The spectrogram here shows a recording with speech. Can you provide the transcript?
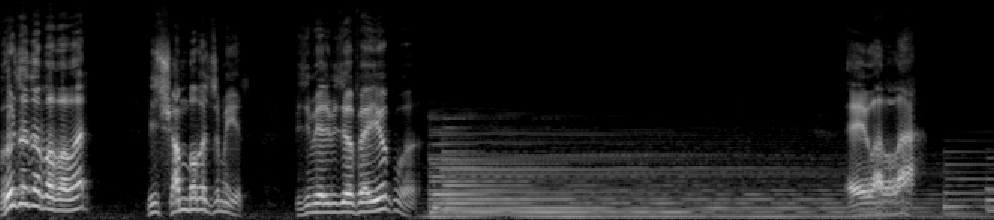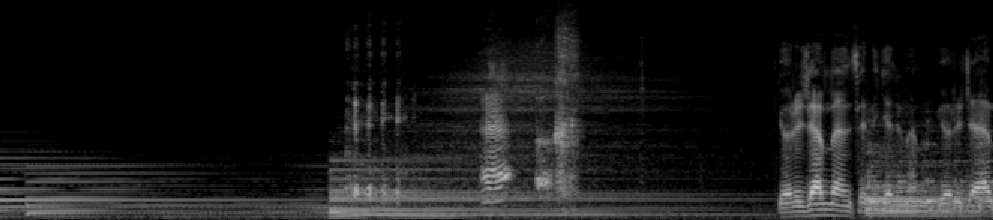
Burada da baba var. Biz Şam babası mıyız? Bizim elimizi öpen yok mu? Eyvallah. Göreceğim ben seni gelin hanım, göreceğim.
